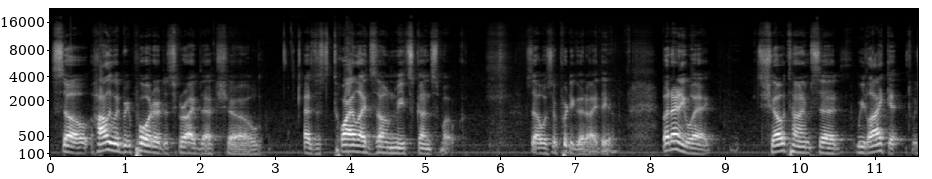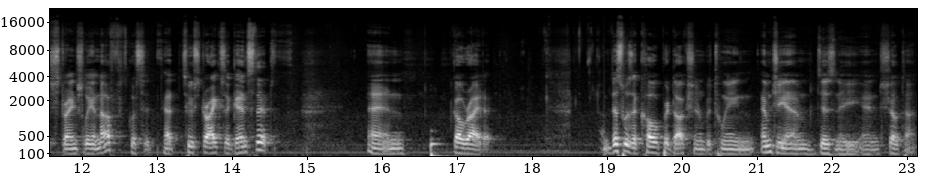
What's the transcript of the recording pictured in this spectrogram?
So, Hollywood Reporter described that show as a Twilight Zone meets Gunsmoke. So, it was a pretty good idea. But anyway, Showtime said, We like it, which strangely enough, because it had two strikes against it, and go write it. This was a co production between MGM, Disney, and Showtime.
